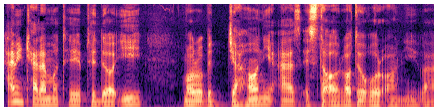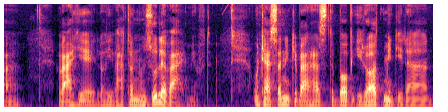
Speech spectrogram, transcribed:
همین کلمات ابتدایی ما رو به جهانی از استعارات قرآنی و وحی الهی و حتی نزول وحی میفته اون کسانی که بر حضرت باب ایراد می‌گیرن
